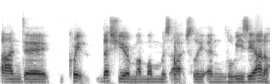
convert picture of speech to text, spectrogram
and uh, quite this year my mum was actually in Louisiana,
